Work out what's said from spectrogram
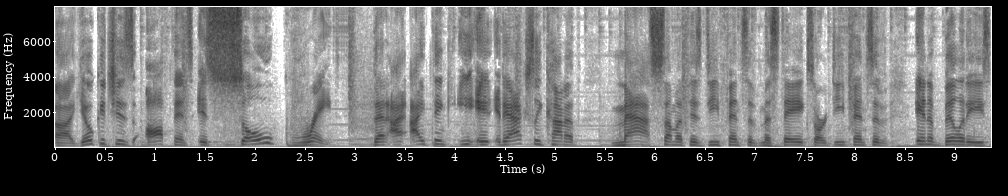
uh, Jokic's offense is so great that I, I think it, it actually kind of mask some of his defensive mistakes or defensive inabilities.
